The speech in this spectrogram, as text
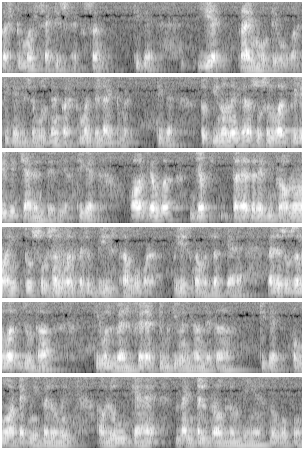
कस्टमर सेटिस्फेक्शन ठीक है? ये प्राइम मोटिव होगा, ठीक है? जिसे बोलते हैं कस्टमर डिलाइटमेंट ठीक है? तो इन्होंने क्या सोशल वर्क के लिए भी चैलेंज दे दिया, ठीक है? और क्या हुआ, जब तरह तरह की प्रॉब्लम आई तो सोशल वर्क का जो बेस था वो बढ़ा। बेस का मतलब क्या है? पहले सोशल वर्क जो था, केवल वेलफेयर एक्टिविटी में ध्यान देता था, ठीक है? अब वो और टेक्निकल हो गई। अब लोगों क्या है? मेंटल प्रॉब्लम भी है लोगों को,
